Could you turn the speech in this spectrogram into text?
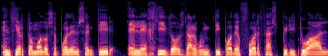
en cierto modo se pueden sentir elegidos de algún tipo de fuerza espiritual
